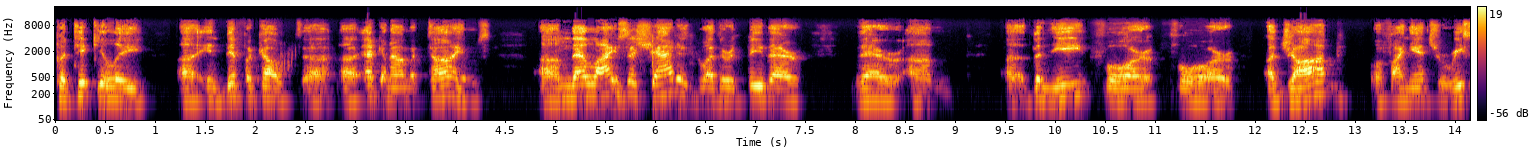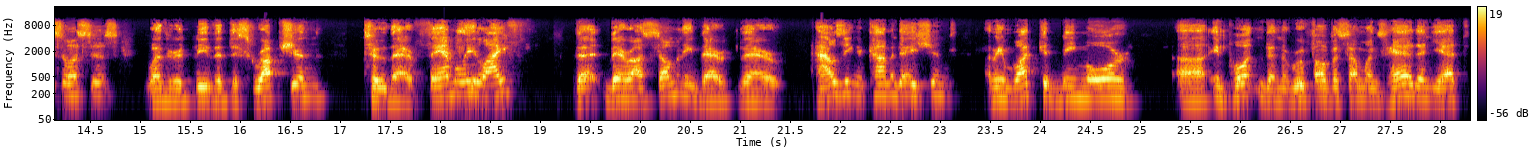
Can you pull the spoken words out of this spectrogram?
particularly uh, in difficult uh, economic times, um, their lives are shattered. Whether it be their their um, uh, the need for for a job or financial resources, whether it be the disruption to their family life. That there are so many their their housing accommodations. I mean, what could be more uh, important than the roof over someone's head? And yet,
